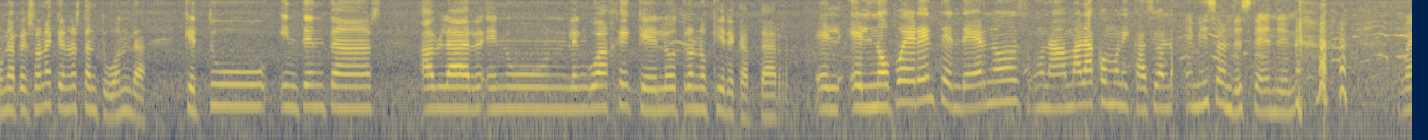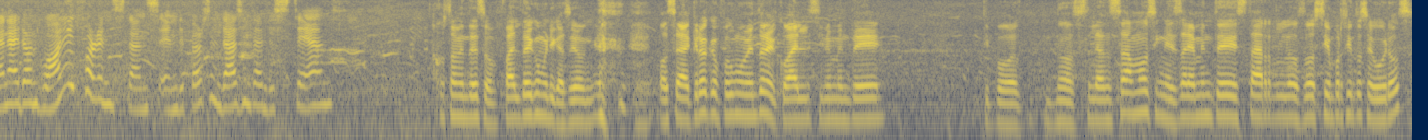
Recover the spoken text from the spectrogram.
Una persona que no está en tu onda, que tú intentas hablar en un lenguaje que el otro no quiere captar. El, el no poder entendernos, una mala comunicación. A misunderstanding. When I don't want it, for instance, and the person doesn't understand. Justamente eso, falta de comunicación. o sea, creo que fue un momento en el cual simplemente tipo, nos lanzamos sin necesariamente estar los dos 100% seguros.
